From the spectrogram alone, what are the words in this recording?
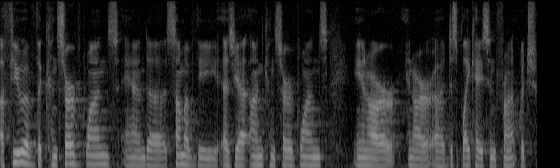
a few of the conserved ones and uh, some of the as yet unconserved ones in our in our uh, display case in front, which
